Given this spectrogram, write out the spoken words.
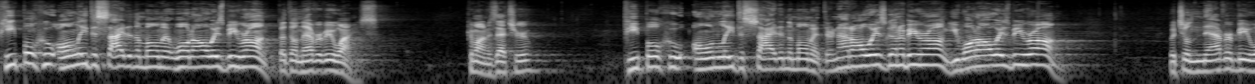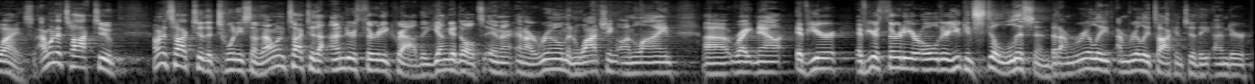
People who only decide in the moment won't always be wrong, but they'll never be wise. Come on, is that true? People who only decide in the moment, they're not always going to be wrong. You won't always be wrong, but you'll never be wise. I want to talk to I want to talk to the 20 somethings. I want to talk to the under 30 crowd, the young adults in our, in our room and watching online uh, right now. If you're, if you're 30 or older, you can still listen, but I'm really, I'm really talking to the under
